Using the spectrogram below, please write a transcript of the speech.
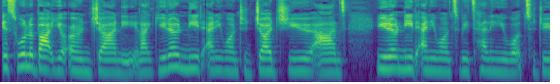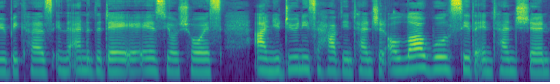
it's all about your own journey. Like you don't need anyone to judge you and you don't need anyone to be telling you what to do because in the end of the day it is your choice and you do need to have the intention. Allah will see the intention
